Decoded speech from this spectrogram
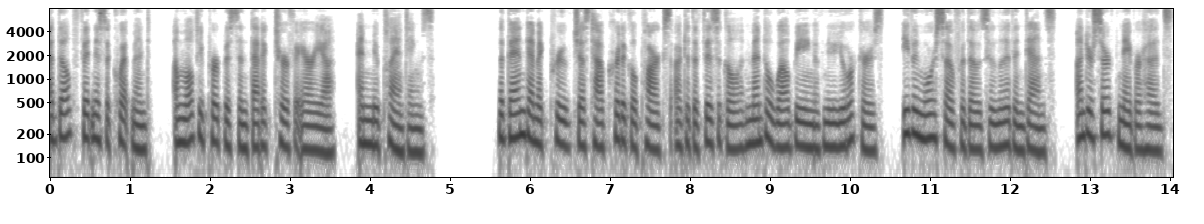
adult fitness equipment, a multi-purpose synthetic turf area, and new plantings. The pandemic proved just how critical parks are to the physical and mental well-being of New Yorkers, even more so for those who live in dense, underserved neighborhoods,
